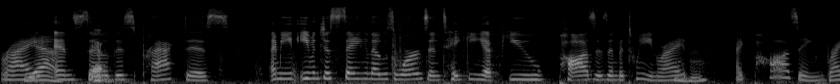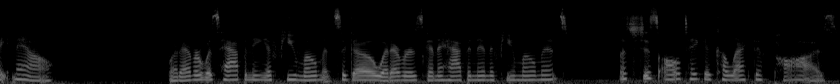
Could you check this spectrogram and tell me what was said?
right? Yeah. And so Yeah. this practice, I mean, even just saying those words and taking a few pauses in between, right? Mm-hmm. Like pausing right now. Whatever was happening a few moments ago, whatever is going to happen in a few moments, let's just all take a collective pause.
